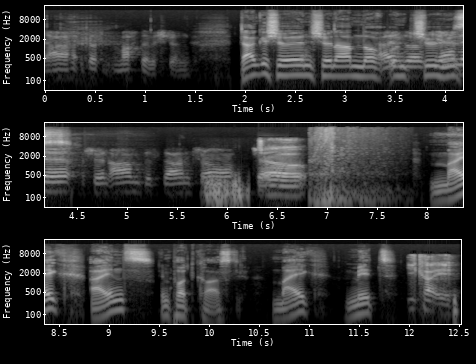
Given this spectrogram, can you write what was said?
ja, das macht er bestimmt. Dankeschön, schönen Abend noch also, und tschüss. Gerne. Schönen Abend, bis dann. Ciao. Ciao. Mike 1 im Podcast. Mike mit IKE.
